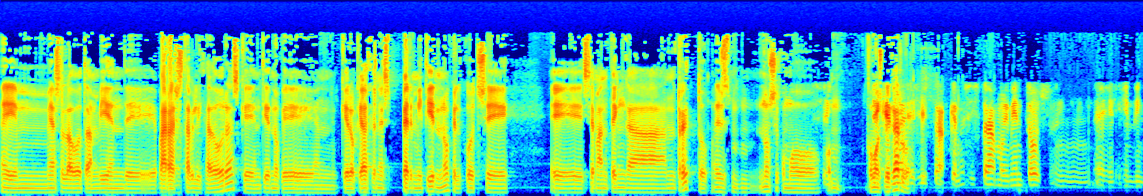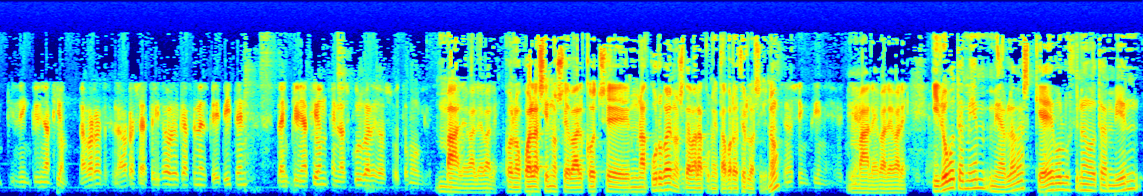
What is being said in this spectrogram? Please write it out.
Eh, me has hablado también de barras estabilizadoras, que entiendo que, lo que hacen es permitir ¿no? que el coche eh, se mantenga recto. Es, no sé cómo, ¿Cómo explicarlo? Que no exista, que no exista movimientos mm, eh, de inclinación. La barra, la barra se ha utilizado lo que hacen es que eviten la inclinación en las curvas de los automóviles. Vale, vale, vale. Con lo cual así no se va el coche en una curva y no se te va la cuneta, por decirlo así, ¿no? No se incline. Vale, vale, vale. Y luego también me hablabas que ha evolucionado también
